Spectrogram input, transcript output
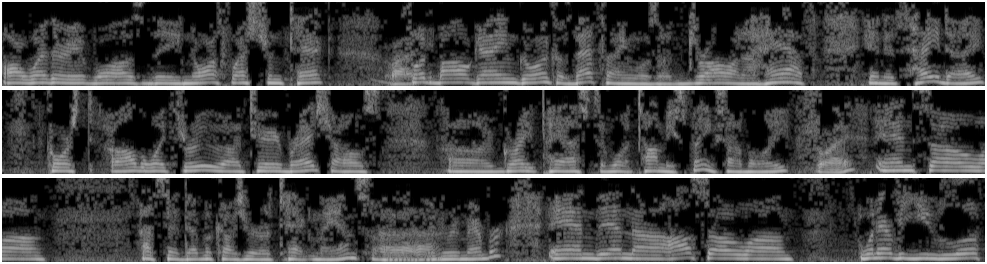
or whether it was the Northwestern Tech football game going, because that thing was a draw and a half in its heyday. Of course, all the way through uh, Terry Bradshaw's uh, great pass to what Tommy Spinks, I believe. Right. And so uh, I said that because you're a tech man, so Uh-huh. I remember. And then uh, also, uh, whenever you look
